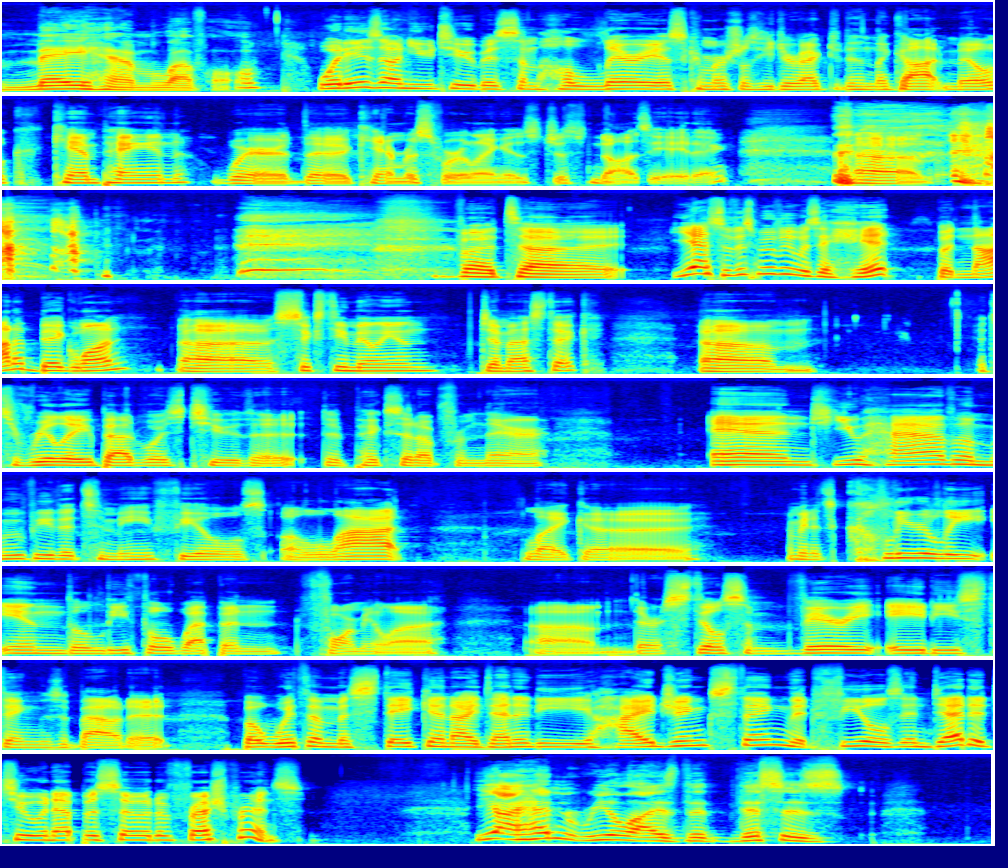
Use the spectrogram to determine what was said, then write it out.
mayhem level. What is on YouTube is some hilarious commercials he directed in the Got Milk campaign, where the camera swirling is just nauseating. Um, but uh, yeah, so this movie was a hit, but not a big one. Uh, 60 million domestic. Um, it's really Bad Boys 2 that, that picks it up from there. And you have a movie that to me feels a lot like a. I mean, it's clearly in the lethal weapon formula. Um, there are still some very 80s things about it, but with a mistaken identity hijinks thing that feels indebted to an episode of Fresh Prince. Yeah, I hadn't realized that this is.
